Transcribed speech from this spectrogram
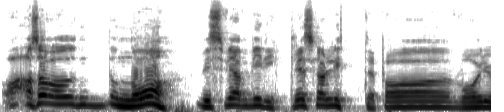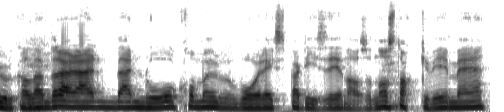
og, altså, og nå, hvis vi virkelig skal lytte på vår julekalender, er det er nå kommer vår ekspertise inn. Altså. Nå snakker vi med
